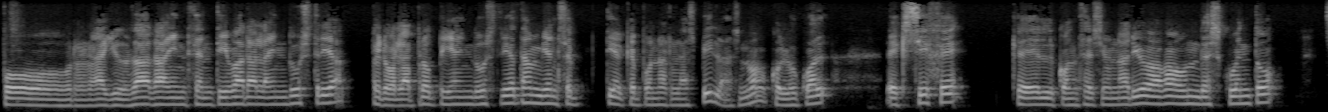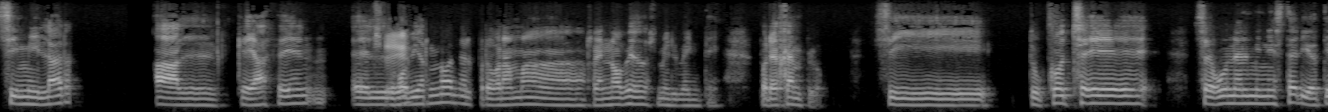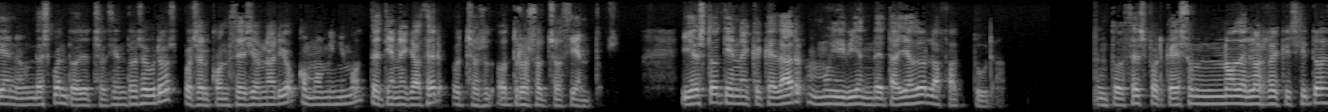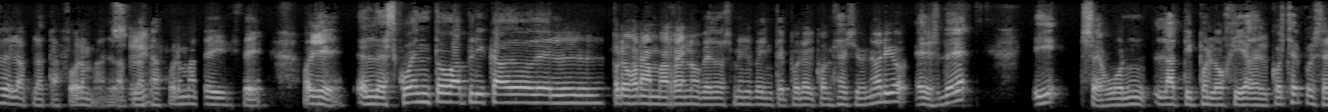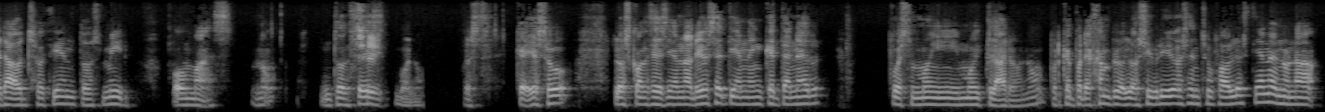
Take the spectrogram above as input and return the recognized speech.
por ayudar a incentivar a la industria, pero la propia industria también se tiene que poner las pilas, ¿no? Con lo cual exige que el concesionario haga un descuento similar al que hace el gobierno en el programa Renove 2020. Por ejemplo, si tu coche, según el ministerio, tiene un descuento de 800 euros, pues el concesionario, como mínimo, te tiene que hacer otros 800. Y esto tiene que quedar muy bien detallado en la factura. Entonces, porque es uno de los requisitos de la plataforma. La plataforma te dice, oye, el descuento aplicado del programa Renove 2020 por el concesionario es de, y según la tipología del coche, pues será 800, 1000 o más, ¿no? Entonces, bueno, pues que eso los concesionarios se tienen que tener pues muy, muy claro, ¿no? Porque, por ejemplo, los híbridos enchufables tienen una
